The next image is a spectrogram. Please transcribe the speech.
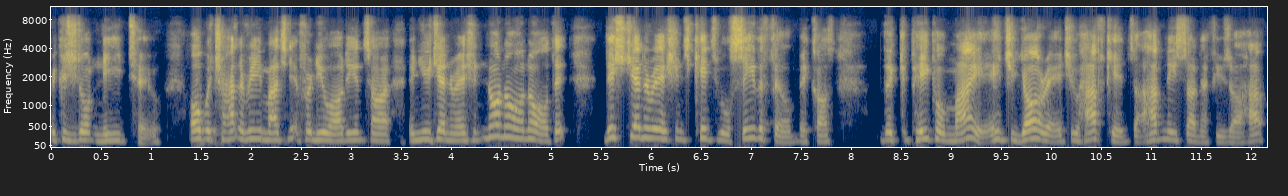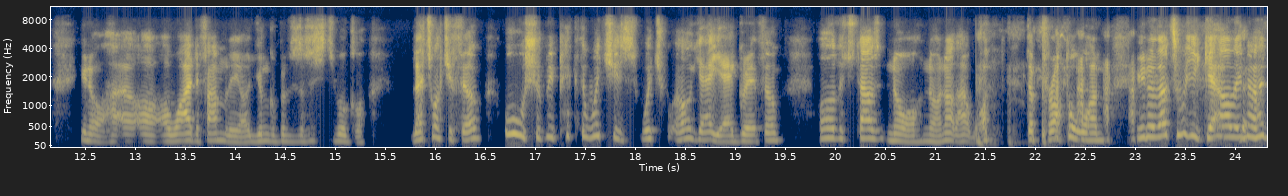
because you don't need to. Oh, we're trying to reimagine it for a new audience or a new generation. No, no, no. That This generation's kids will see the film because the people my age, your age, who have kids or have nieces or nephews or have, you know, a, a wider family or younger brothers or sisters will go, let's watch a film. Oh, should we pick The Witches? Which? Oh, yeah, yeah, great film. Oh, the 2000. No, no, not that one. the proper one. You know, that's what you get. All you know.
